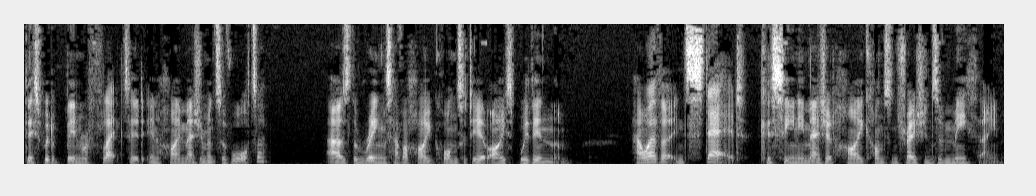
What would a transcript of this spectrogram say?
This would have been reflected in high measurements of water, as the rings have a high quantity of ice within them. However, instead, Cassini measured high concentrations of methane,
